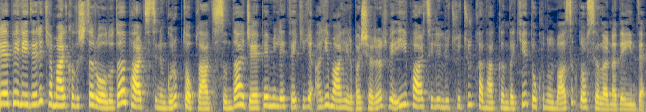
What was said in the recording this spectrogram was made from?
CHP lideri Kemal Kılıçdaroğlu da partisinin grup toplantısında CHP milletvekili Ali Mahir Başarır ve İyi Partili Lütfü Türkan hakkındaki dokunulmazlık dosyalarına değindi.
